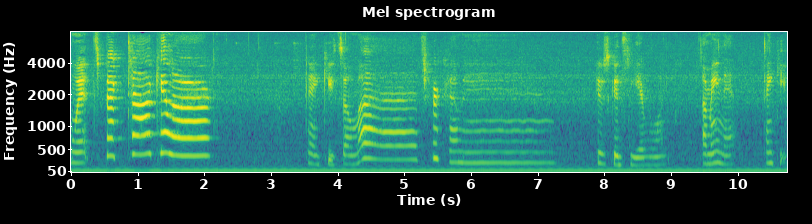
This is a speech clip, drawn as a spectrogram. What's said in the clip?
went spectacular. Thank you so much for coming. It was good to see everyone. I mean that. Thank you.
